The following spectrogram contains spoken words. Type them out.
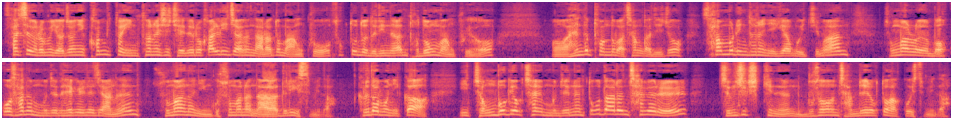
사실 여러분 여전히 컴퓨터 인터넷이 제대로 깔리지 않은 나라도 많고 속도도 느린 나라는 더더욱 많고요. 어, 핸드폰도 마찬가지죠. 사물 인터넷 얘기하고 있지만 정말로 먹고 사는 문제도 해결되지 않은 수많은 인구, 수많은 나라들이 있습니다. 그러다 보니까 이 정보 격차의 문제는 또 다른 차별을 증식시키는 무서운 잠재력도 갖고 있습니다.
